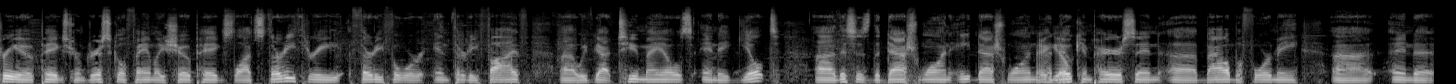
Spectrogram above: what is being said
trio of pigs from Driscoll Family Show Pigs, lots 33, 34, and 35. Uh, we've got two males and a gilt. Uh, this is the dash one, eight dash one. Uh, no comparison. Uh, bow before me, uh, and uh,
